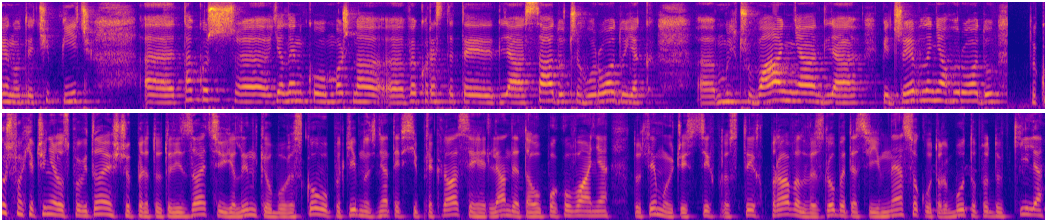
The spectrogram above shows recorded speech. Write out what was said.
Кинути чи піч. Е, Також е, ялинку можна е, використати для саду чи городу як мульчування, для підживлення городу. Також фахівчиня розповідає, що перед утилізацією ялинки обов'язково потрібно зняти всі прикраси, гірлянди та упакування. Дотримуючись цих простих правил, ви зробите свій внесок у турботу про довкілля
